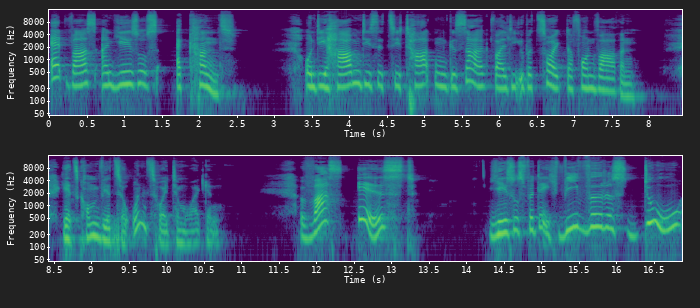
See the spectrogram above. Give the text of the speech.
etwas an Jesus erkannt. Und die haben diese Zitaten gesagt, weil die überzeugt davon waren. Jetzt kommen wir zu uns heute Morgen. Was ist Jesus für dich? Wie würdest du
